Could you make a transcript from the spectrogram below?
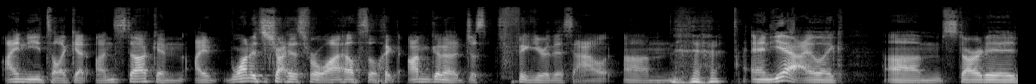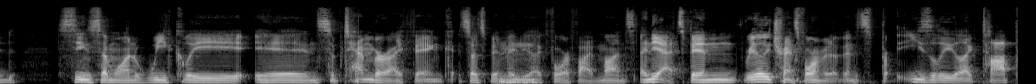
I need to like get unstuck and I wanted to try this for a while, so like I'm gonna just figure this out. Um and yeah, I like um started seeing someone weekly in September, I think. So it's been maybe mm-hmm. like four or five months. And yeah, it's been really transformative and it's easily like top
